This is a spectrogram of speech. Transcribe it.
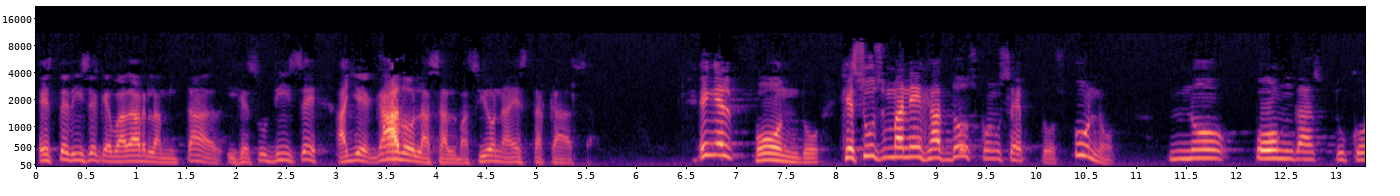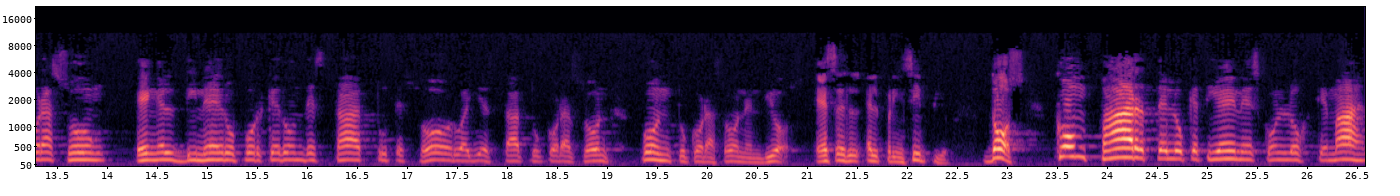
Este dice que va a dar la mitad. Y Jesús dice, ha llegado la salvación a esta casa. En el fondo, Jesús maneja dos conceptos. Uno, no pongas tu corazón en el dinero porque donde está tu tesoro, allí está tu corazón. Pon tu corazón en Dios. Ese es el, el principio. Dos, Comparte lo que tienes con los que más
